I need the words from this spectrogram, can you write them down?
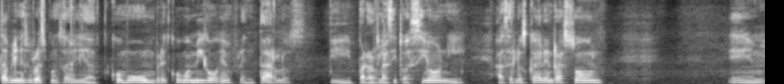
también es su responsabilidad como hombre, como amigo, enfrentarlos y parar la situación y hacerlos caer en razón. Em,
